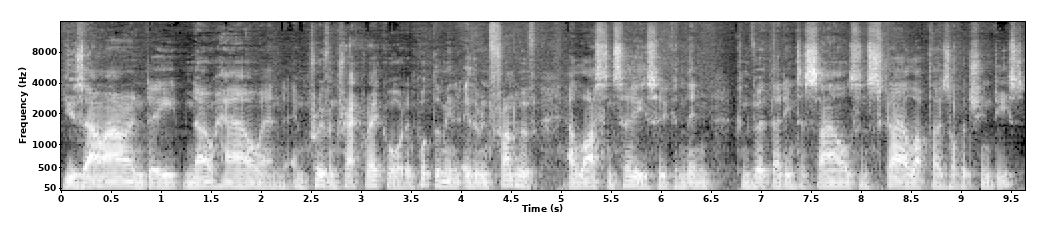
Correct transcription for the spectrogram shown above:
use our R&D know-how and, and proven track record and put them in either in front of our licensees who can then convert that into sales and scale up those opportunities,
